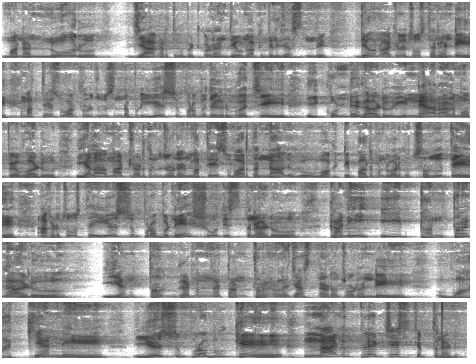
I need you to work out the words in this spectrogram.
మన నోరు జాగ్రత్తగా పెట్టుకోవాలని దేవుని వాక్యం తెలియజేస్తుంది. దేవుని వాక్యంలో చూస్తానండి మత్తేసు వార్తలు చూసినప్పుడు యేసు ప్రభు దగ్గరకు వచ్చి ఈ కొండెగాడు ఈ నేరాలు మోపేవాడు ఎలా మాట్లాడుతున్నాడు చూడండి. మత్తేసు వార్త నాలుగు ఒకటి పదకొండు వరకు చదివితే అక్కడ చూస్తే యేసు ప్రభునే శోధిస్తున్నాడు. కానీ ఈ తంత్రగాడు ఎంత ఘనంగా తంత్రంగా చేస్తున్నాడో చూడండి. వాక్యాన్ని యేసు ప్రభుకే మ్యానిపులేట్ చేసి చెప్తున్నాడు.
